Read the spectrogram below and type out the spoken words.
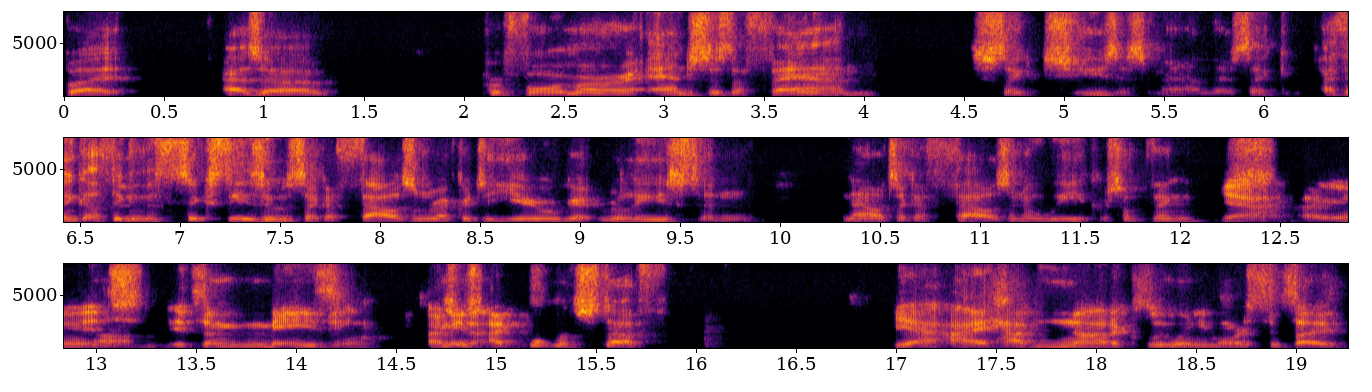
But as a performer and just as a fan, it's just like Jesus, man. There's like I think I think in the '60s it was like a thousand records a year would get released, and now it's like a thousand a week or something. Yeah, I mean it's um, it's amazing. I mean, I so much stuff. Yeah, I have not a clue anymore since I.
